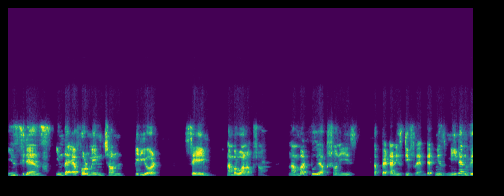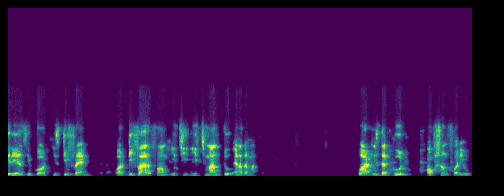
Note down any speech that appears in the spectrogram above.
incidence in the aforementioned period, same, number one option. Number two option is the pattern is different. That means mean and variance you got is different or differ from each, each month to another month. What is the good option for you?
